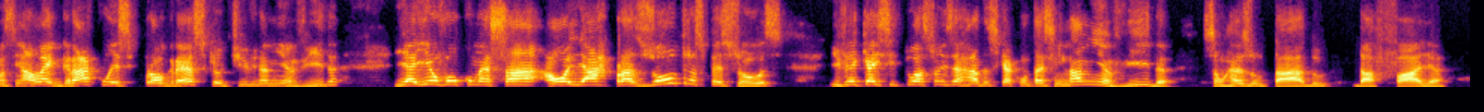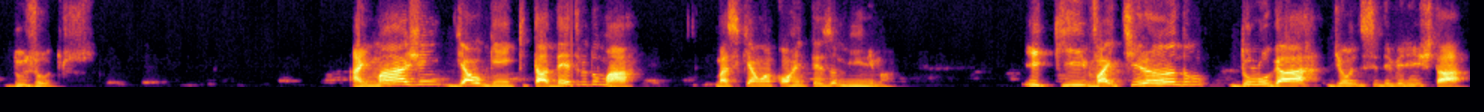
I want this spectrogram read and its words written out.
assim, alegrar com esse progresso que eu tive na minha vida, e aí eu vou começar a olhar para as outras pessoas e ver que as situações erradas que acontecem na minha vida são resultado da falha dos outros. A imagem de alguém que está dentro do mar, mas que é uma correnteza mínima e que vai tirando do lugar de onde se deveria estar.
